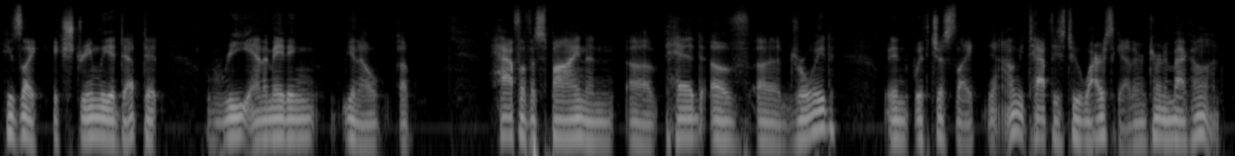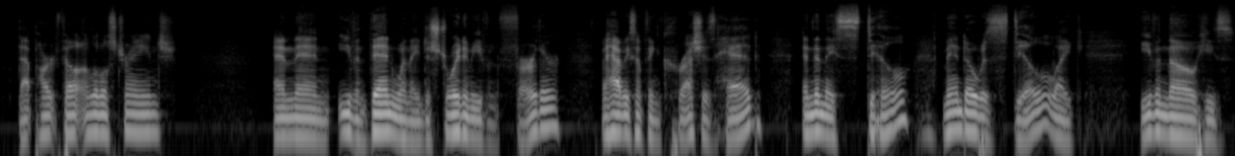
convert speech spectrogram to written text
he's like extremely adept at reanimating, you know, a half of a spine and uh, head of a droid, and with just like, yeah, let me tap these two wires together and turn them back on. That part felt a little strange. And then, even then, when they destroyed him even further by having something crush his head, and then they still, Mando was still like, even though he's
